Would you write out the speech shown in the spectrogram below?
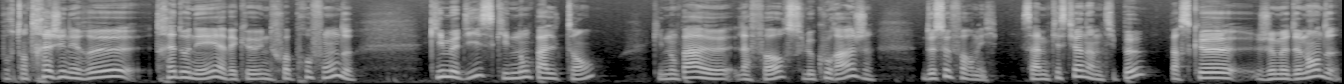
pourtant très généreux, très donnés, avec une foi profonde, qui me disent qu'ils n'ont pas le temps, qu'ils n'ont pas euh, la force, le courage de se former. Ça me questionne un petit peu parce que je me demande,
